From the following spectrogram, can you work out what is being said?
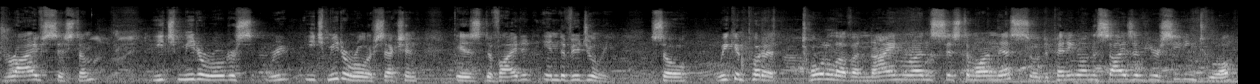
drive system each meter roller, each meter roller section is divided individually. So we can put a total of a nine run system on this. So depending on the size of your seeding tool,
